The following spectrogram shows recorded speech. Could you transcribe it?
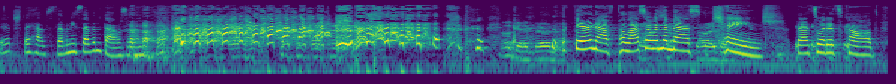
Bitch, they have seventy-seven thousand. okay, fair enough. Fair enough. Palazzo and the Mess sorry, change. That's what it's called.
